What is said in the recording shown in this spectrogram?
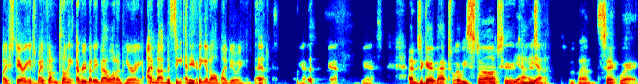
by staring into my phone and telling everybody about what I'm hearing. I'm not missing anything at all by doing it. That yes, yes, yes. And to go back to where we started, yeah, in this yeah, um, segue,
